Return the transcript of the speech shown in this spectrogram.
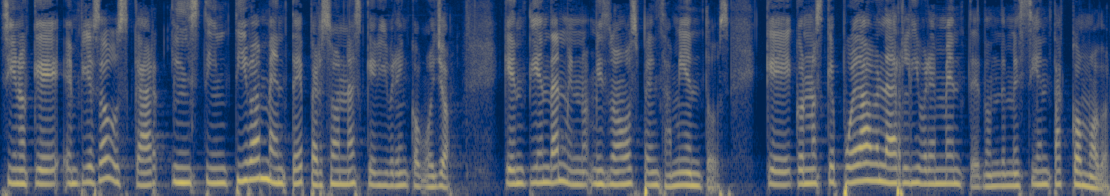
sino que empiezo a buscar instintivamente personas que vibren como yo, que entiendan mis nuevos pensamientos, que con los que pueda hablar libremente, donde me sienta cómodo.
